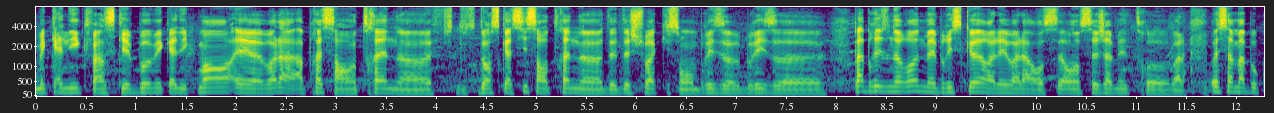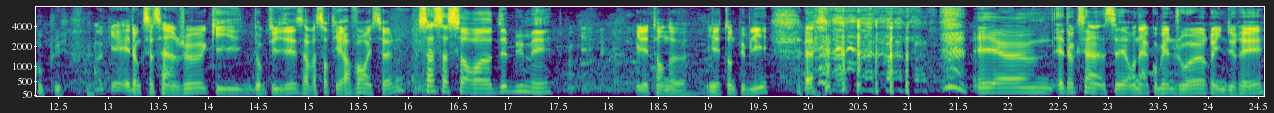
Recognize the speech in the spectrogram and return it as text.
mécanique, enfin ce qui est beau mécaniquement. Et euh, voilà, après, ça entraîne. euh, dans ce cas-ci, ça entraîne euh, des, des choix qui sont brise, brise, pas brise neurone, mais brise cœur. Allez, voilà, on sait, on sait jamais trop. Voilà. Ouais, ça m'a beaucoup plu. Ok, et donc ça c'est un jeu qui, donc tu disais, ça va sortir avant Essen. Ça, ça sort début mai. Il est temps de, il est temps de publier. et, euh, et donc on est à combien de joueurs et une durée?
